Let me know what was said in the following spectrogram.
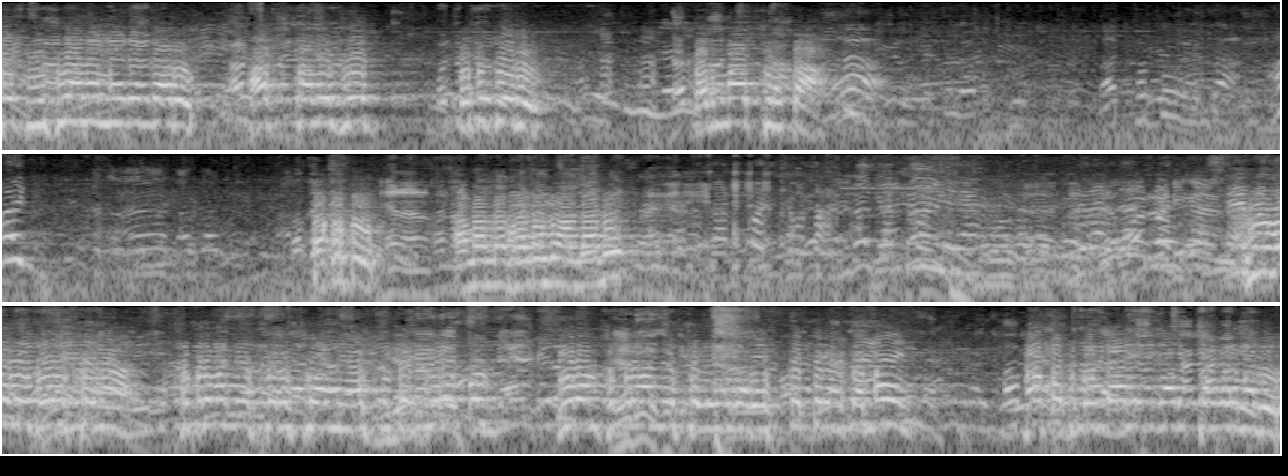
tech Vignana madam గారు ఆర్ట్స్ కాలేజ్ రోడ్ పొద్దుటూరు. ధర్మాచింత ఒకటి. అన్న రెడీగా ఉండాలి. శ్రీవల్లి దేవస్థాన సుబ్రహ్మణ్యేశ్వర స్వామి సుబ్రహ్మణ్యేశ్వర గారు ఎస్పెక్టర్ అమ్మాయి గారు చాగరమరు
